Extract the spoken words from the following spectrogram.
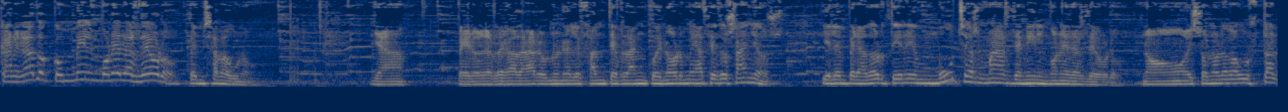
cargado con mil monedas de oro, pensaba uno. Ya, pero le regalaron un elefante blanco enorme hace dos años. Y el emperador tiene muchas más de mil monedas de oro. No, eso no le va a gustar.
